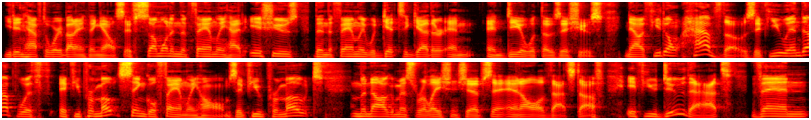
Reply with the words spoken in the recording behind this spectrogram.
You didn't have to worry about anything else. If someone in the family had issues, then the family would get together and and deal with those issues. Now, if you don't have those, if you end up with if you promote single family homes, if you promote monogamous relationships and, and all of that stuff, if you do that, then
